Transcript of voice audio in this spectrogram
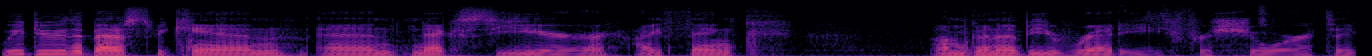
we do the best we can, and next year I think I'm gonna be ready for sure to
